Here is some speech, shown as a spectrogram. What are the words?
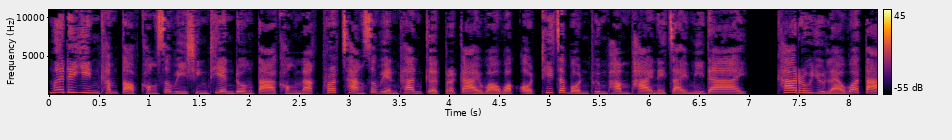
เมื่อได้ยินคำตอบของสวีชิงเทียนดวงตาของนักพรตช้างเสวียนพลันเกิดประกายวาววับอดที่จะบ่นพึมพำภายในใจมิได้ ข้ารู้อยู่แล้วว่าตา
